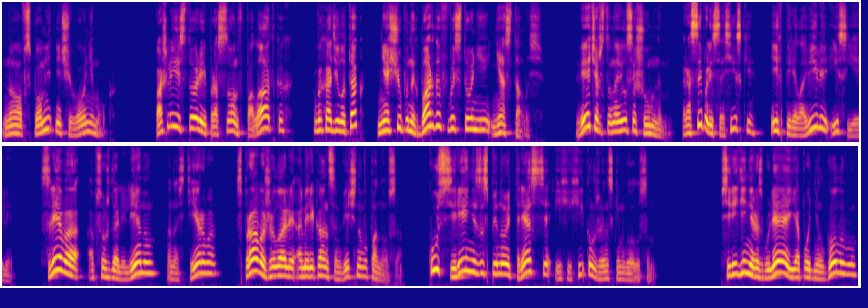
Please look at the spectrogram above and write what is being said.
но вспомнить ничего не мог. Пошли истории про сон в палатках. Выходило так, неощупанных бардов в Эстонии не осталось. Вечер становился шумным. Рассыпались сосиски, их переловили и съели. Слева обсуждали Лену, она стерва. Справа желали американцам вечного поноса. Кус сирени за спиной трясся и хихикал женским голосом. В середине разгуляя, я поднял голову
